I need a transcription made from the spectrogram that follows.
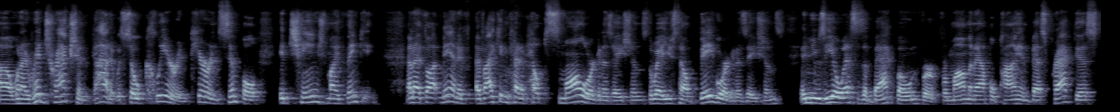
uh, when I read Traction, God, it was so clear and pure and simple. It changed my thinking. And I thought, man, if, if I can kind of help small organizations the way I used to help big organizations and use EOS as a backbone for, for mom and apple pie and best practice,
